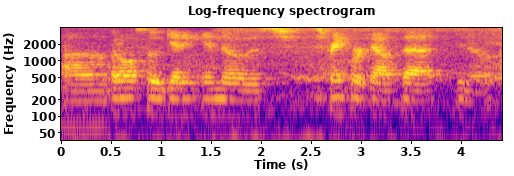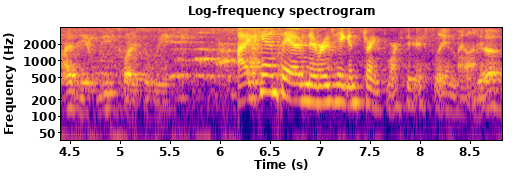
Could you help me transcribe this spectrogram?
uh, but also getting in those strength workouts that you know I do at least twice a week. I can say I've never taken strength more seriously in my life. Yeah,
